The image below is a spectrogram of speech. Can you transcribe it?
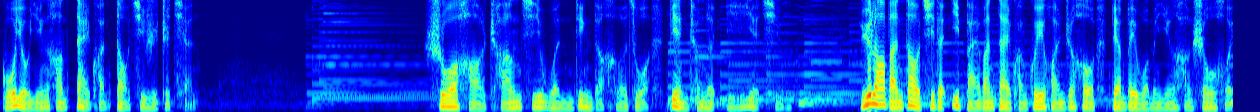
国有银行贷款到期日之前。说好长期稳定的合作变成了一夜情。于老板到期的一百万贷款归还之后，便被我们银行收回，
